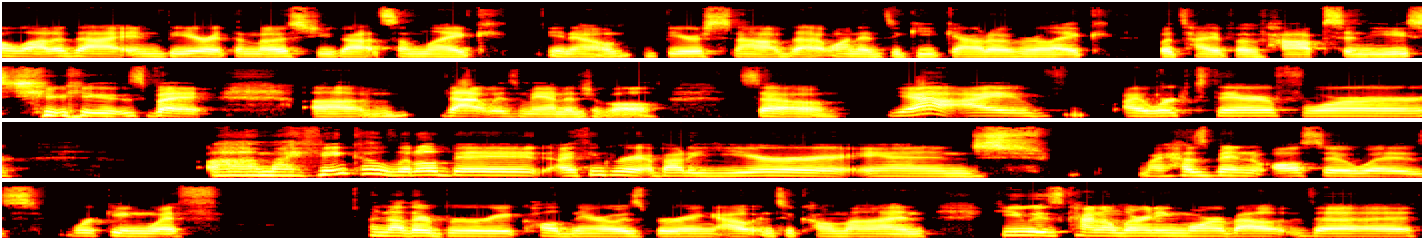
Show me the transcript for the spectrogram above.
a lot of that in beer at the most you got some like you know beer snob that wanted to geek out over like what type of hops and yeast you use, but um, that was manageable. So yeah, I I worked there for um, I think a little bit. I think we're about a year, and my husband also was working with another brewery called Narrows Brewing out in Tacoma, and he was kind of learning more about the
